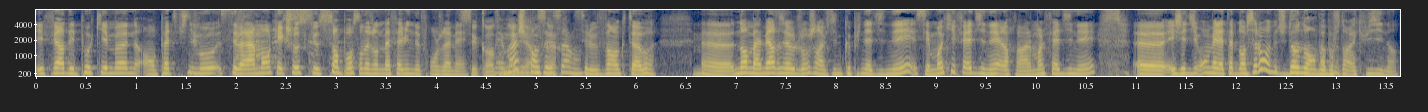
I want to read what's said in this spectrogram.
et faire des Pokémon en pâte fimo c'est vraiment quelque chose que 100% des gens de ma famille ne feront jamais. C'est quand Mais moi, je pensais ça. hein. C'est le 20 octobre. Hmm. Euh, non, ma mère déjà l'autre jour, j'ai invité une copine à dîner. C'est moi qui ai fait à dîner, alors que normalement elle fait à dîner. Euh, et j'ai dit on met la table dans le salon. Elle m'a dit non non, on va manger dans la cuisine. hein.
